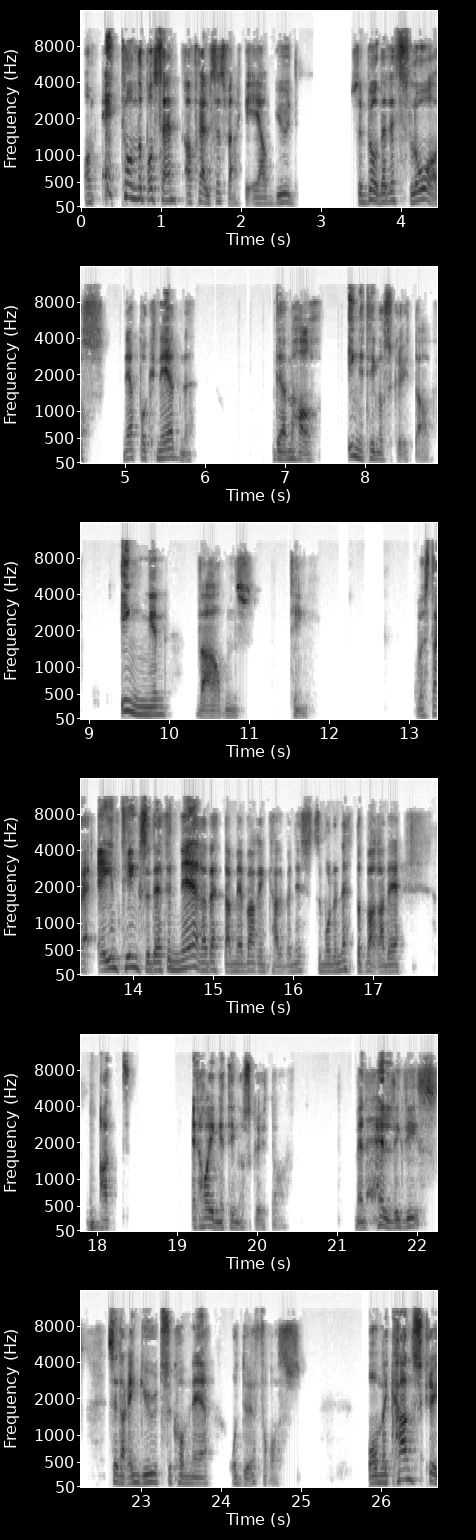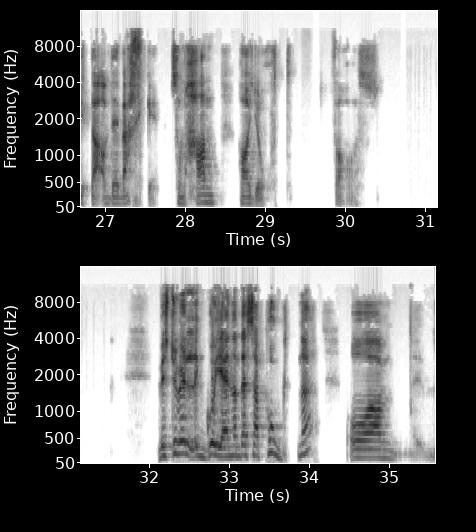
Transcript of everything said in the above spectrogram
om 100% av frelsesverket er av Gud, så burde det slå oss ned på knærne, der vi har ingenting å skryte av. Ingen verdens ting. Og Hvis det er én ting som definerer dette med å være en kalvinist, så må det nettopp være det at jeg har ingenting å skryte av. Men heldigvis så er det en Gud som kom ned og døde for oss. Og vi kan skryte av det verket som han har gjort for oss. Hvis du vil gå gjennom disse punktene og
